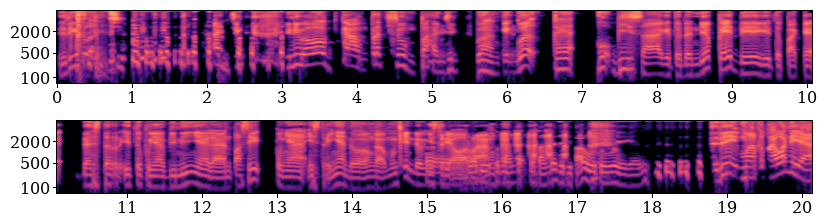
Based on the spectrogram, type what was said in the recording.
Jadi gitu anjing. Ini bawa kampret sumpah anjing. Bang, kayak gue kayak kok bisa gitu dan dia pede gitu pakai daster itu punya bininya kan pasti punya istrinya dong nggak mungkin dong istri Eh, waduh, orang tetangga, tetangga jadi tahu tuh ya kan. jadi malah ketahuan nih ya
